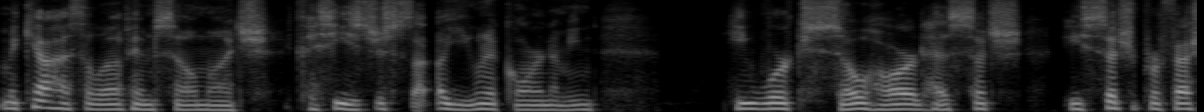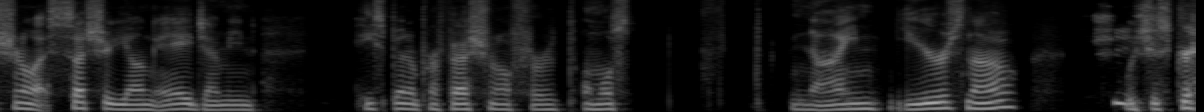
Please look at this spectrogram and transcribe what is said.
Mikel has to love him so much because he's just a unicorn. I mean, he works so hard, has such he's such a professional at such a young age. I mean, he's been a professional for almost nine years now. Sheesh. which is cra-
